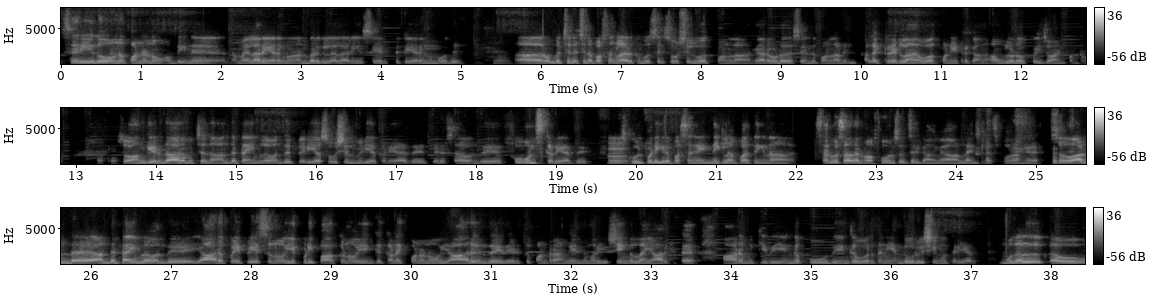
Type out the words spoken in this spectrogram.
சரி ஏதோ ஒண்ணு பண்ணணும் அப்படின்னு நம்ம எல்லாரும் இறங்கணும். நண்பர்கள் எல்லாரையும் சேர்த்துட்டு இறங்கும் போது ரொம்ப சின்ன சின்ன பசங்களா இருக்கும்போது சரி சோஷியல் ஒர்க் பண்ணலாம். யாரோட சேர்ந்து பண்ணலாம் அப்படின்னு கலெக்டரேட்லாம் ஒர்க் பண்ணிட்டு இருக்காங்க. அவங்களோட போய் ஜாயின் பண்றோம். ஓகே. ஸோ அங்கிருந்து ஆரம்பிச்சதான் அந்த டைம்ல வந்து பெரிய சோஷியல் மீடியா கிடையாது. பெருசா வந்து ஃபோன்ஸ் கிடையாது. ஸ்கூல் படிக்கிற பசங்க இன்னைக்கெல்லாம் பாத்தீங்கன்னா சர்வசாதாரணமா போன்ஸ் வச்சிருக்காங்க ஆன்லைன் கிளாஸ் போறாங்க. சோ அந்த அந்த டைம்ல வந்து யார போய் பேசணும் எப்படி பார்க்கணும் எங்க கனெக்ட் பண்ணணும் யாரு வந்து இதை எடுத்து பண்றாங்க இந்த மாதிரி விஷயங்கள்லாம் யார்கிட்ட ஆரம்பிக்குது எங்க போகுது எங்க வருதுன்னு எந்த ஒரு விஷயமும் தெரியாது. முதல்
